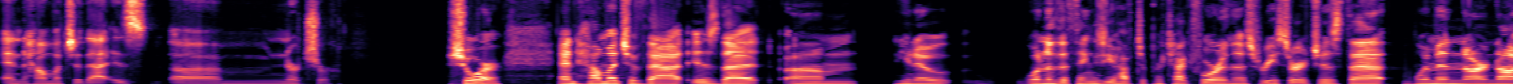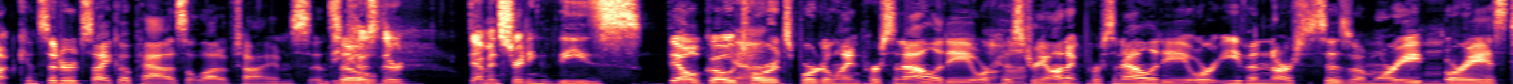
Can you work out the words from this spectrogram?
and how much of that is um, nurture. Sure. And how much of that is that, um, you know, one of the things you have to protect for in this research is that women are not considered psychopaths a lot of times. And so because so they're demonstrating these they'll go Yeah. towards borderline personality or histrionic personality or even narcissism or A- or ASD,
